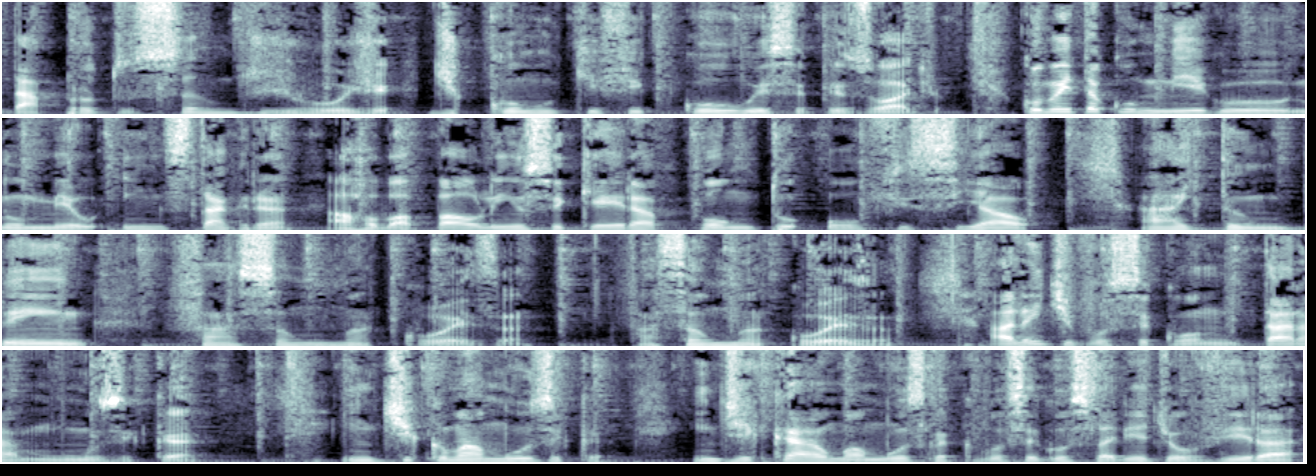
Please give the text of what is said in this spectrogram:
da produção de hoje, de como que ficou esse episódio. Comenta comigo no meu Instagram, paulinhosiqueira.oficial. Ah, e também faça uma coisa faça uma coisa. Além de você contar a música, indica uma música. Indica uma música que você gostaria de ouvir a,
